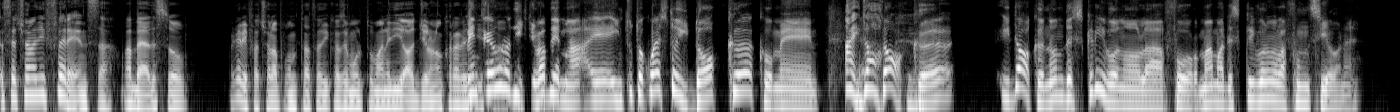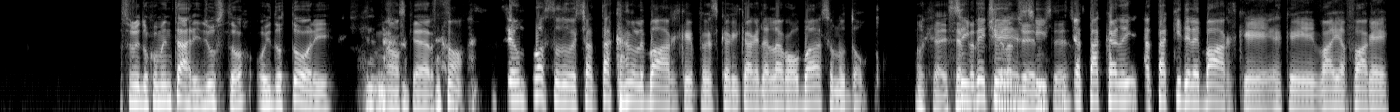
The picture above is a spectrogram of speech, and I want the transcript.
se c'è una differenza. Vabbè, adesso magari faccio la puntata di cose molto umane di oggi, non ho ancora Mentre registrato. uno dice, vabbè, ma eh, in tutto questo i doc come... Ah, i doc! Doc, I doc non descrivono la forma, ma descrivono la funzione. Sono i documentari, giusto? O i dottori? No, scherzo. No, se è un posto dove ci attaccano le barche per scaricare della roba, sono doc. Ok, se, invece si- attaccano, attacchi delle barche che vai a fare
